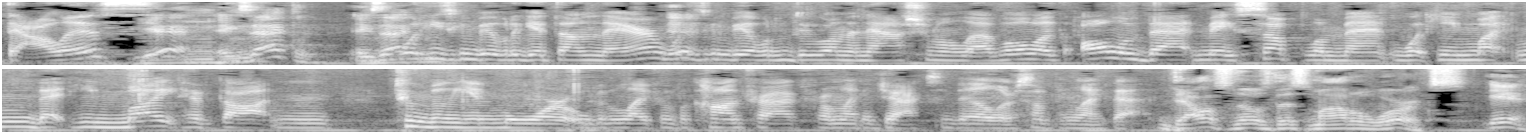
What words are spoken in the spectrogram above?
Dallas. yeah, mm-hmm. exactly, exactly. What he's going to be able to get done there, what Yeah. he's going to be able to do on the national level, like all of that may supplement what he might that he might have gotten two million more over the life of a contract from like a Jacksonville or something like that. Dallas knows this model works. Yeah,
